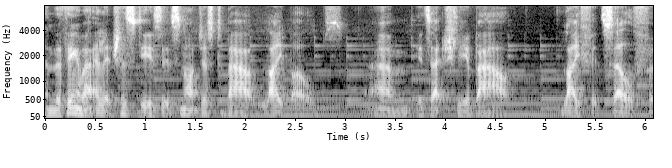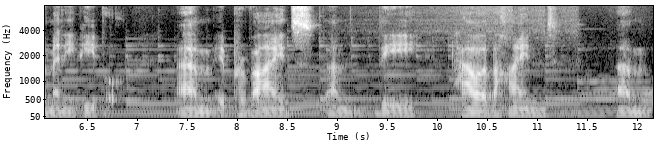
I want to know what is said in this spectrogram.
and the thing about electricity is it's not just about light bulbs; um, it's actually about life itself for many people. Um, it provides um, the power behind um,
